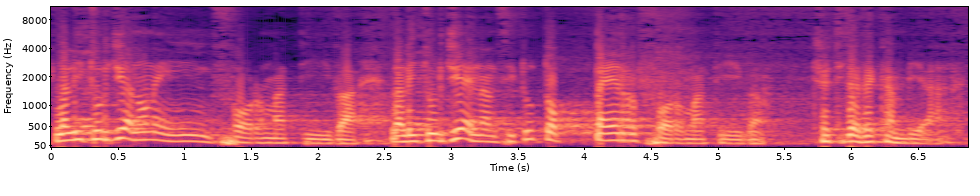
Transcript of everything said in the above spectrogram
La liturgia non è informativa, la liturgia è innanzitutto performativa cioè ti deve cambiare.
